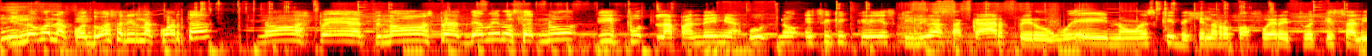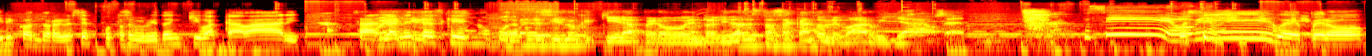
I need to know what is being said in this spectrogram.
Y luego la, cuando va a salir la cuarta, no, espérate, no, espérate, ya menos, no, y la pandemia, no, es que crees que lo iba a sacar, pero güey, no, es que dejé la ropa afuera y tuve que salir y cuando regresé, puta, se me olvidó en qué iba a acabar y, o sea, la neta es que... No podrá decir lo que quiera, pero en realidad está sacándole barro y ya, o sea... Pues sí, pues Sí, güey, pero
